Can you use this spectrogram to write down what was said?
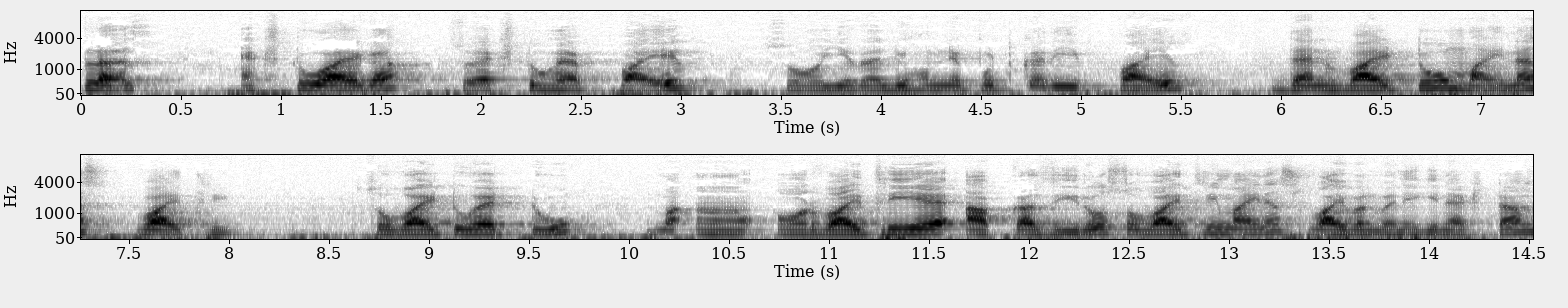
प्लस एक्स टू आएगा। सो एक्स टू है फाइव सो ये वैल्यू हमने पुट करी five then y two minus y three so y two है टू और y3 है आपका zero so y3 minus y one बनेगी नेक्स्ट टर्म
